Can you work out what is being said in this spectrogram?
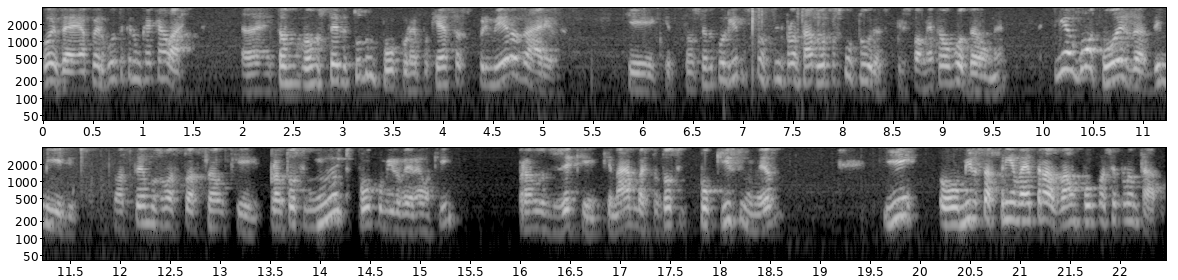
Pois é, é a pergunta que não quer calar. É, então, vamos ter de tudo um pouco, né? Porque essas primeiras áreas que, que estão sendo colhidas estão sendo implantadas outras culturas, principalmente o algodão, né? E alguma coisa de milho. Nós temos uma situação que plantou-se muito pouco milho verão aqui, para nos dizer que, que nada, mas plantou-se pouquíssimo mesmo e o milho safrinha vai atrasar um pouco para ser plantado.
